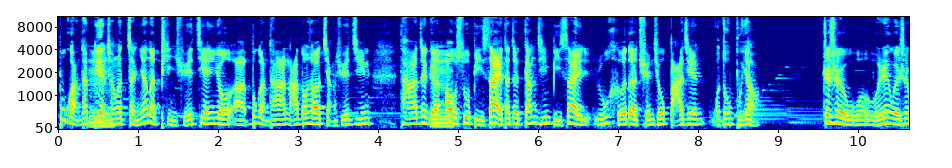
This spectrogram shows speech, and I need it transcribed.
不管他变成了怎样的品学兼优啊，不管他拿多少奖学金，他这个奥数比赛，他这钢琴比赛如何的全球拔尖，我都不要。这是我我认为是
